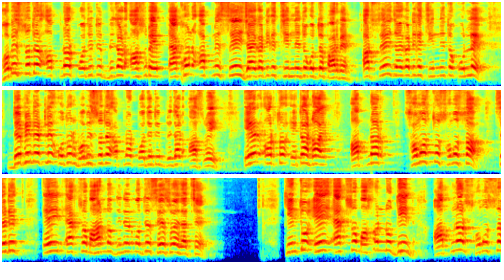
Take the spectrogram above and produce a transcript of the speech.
ভবিষ্যতে আপনার পজিটিভ রেজাল্ট আসবে, এখন আপনি সেই জায়গাটিকে চিহ্নিত করতে পারবেন। আর সেই জায়গাটিকে চিহ্নিত করলে ডেফিনেটলি অদূর ভবিষ্যতে আপনার পজিটিভ রেজাল্ট আসবেই। এর অর্থ এটা নয়, আপনার সমস্ত সমস্যা সেটি এই একশো বাহান্ন দিনের মধ্যে শেষ হয়ে যাচ্ছে। কিন্তু এই একশো বাহান্ন দিন আপনার সমস্যা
